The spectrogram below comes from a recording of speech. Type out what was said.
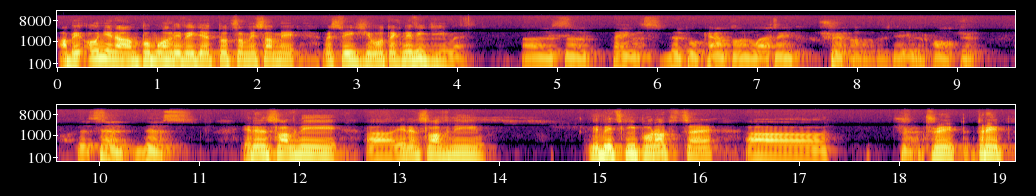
aby oni nám pomohli vidět to, co my sami ve svých životech nevidíme. Uh, there's a famous biblical counselor, last name Tripp, I don't know if it was David or Paul Tripp, that said this. Jeden slavný, uh, jeden slavný biblický poradce, uh, Tripp. Trip, Trip, uh,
